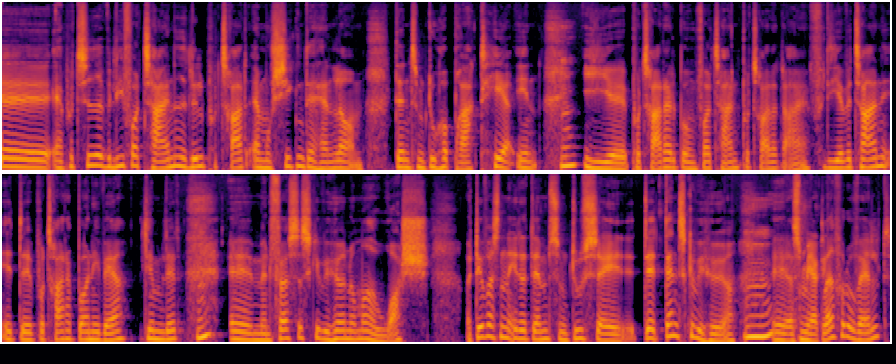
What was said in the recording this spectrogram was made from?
øh, er på tide, at vi lige får tegnet et lille portræt af musikken, det handler om. Den, som du har bragt her ind mm. i øh, portrætalbum for at tegne et portræt af dig. Fordi jeg vil tegne et øh, portræt af Bonnie Iver lige om lidt. Mm. Øh, men først så skal vi høre nummeret Wash. Og det var sådan et af dem, som du sagde, det, den skal vi høre. Mm. Øh, og som jeg er glad for, du valgte.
